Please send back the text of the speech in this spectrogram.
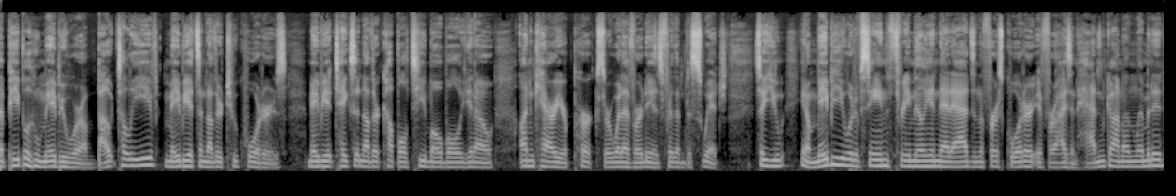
the people who maybe were about to leave, maybe it's another two quarters. Maybe it takes another couple T-Mobile, you know, uncarrier perks or whatever it is for them to switch. So you, you know, maybe you would have seen 3 million net ads in the first quarter if Verizon hadn't gone unlimited,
